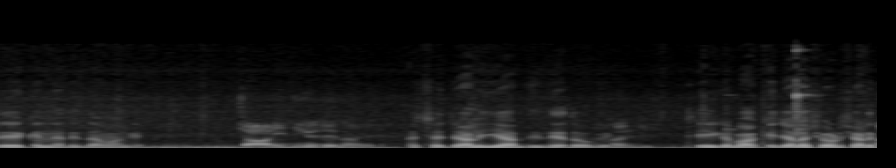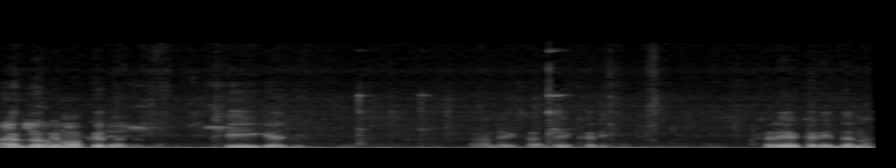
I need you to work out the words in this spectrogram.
ਦੇ ਕਿੰਨੇ ਦੀ ਦਵਾਂਗੇ? 40 ਦੀ ਹੋ ਦੇ ਦਾਂਗੇ। ਅੱਛਾ 40000 ਦੀ ਦੇ ਦੋਗੇ। ਹਾਂਜੀ। ਠੀਕ ਹੈ ਬਾਕੀ ਚਲੋ ਛੋਟ ਛੜ ਕਰ ਦੋਗੇ ਮੌਕੇ ਤੇ ਹੋ ਠੀਕ ਹੈ ਜੀ। ਆ ਦੇਖ ਸਕਦੇ ਇੱਕ ਕਰੀ ਕਰੇ ਨਾ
